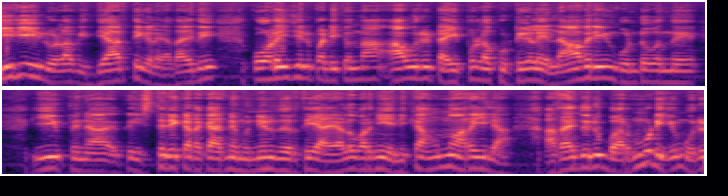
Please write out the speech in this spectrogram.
ഏരിയയിലുള്ള വിദ്യാർത്ഥികളെ അതായത് കോളേജിൽ പഠിക്കുന്ന ആ ഒരു ടൈപ്പുള്ള കുട്ടികളെ എല്ലാവരെയും കൊണ്ടുവന്ന് ഈ പിന്നെ ഇസ്തിരി കടക്കാരനെ മുന്നിൽ നിർത്തി അയാൾ പറഞ്ഞു എനിക്ക് അതൊന്നും അറിയില്ല. അതായത് ഒരു ബർമുടിയും ഒരു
